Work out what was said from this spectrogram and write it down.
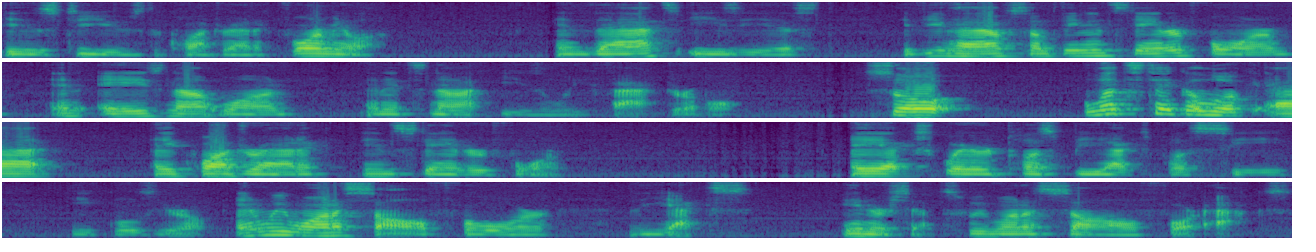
is to use the quadratic formula. And that's easiest if you have something in standard form and a is not 1 and it's not easily factorable. So let's take a look at a quadratic in standard form. ax squared plus bx plus c equals 0. And we want to solve for the x-intercepts. We want to solve for x.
